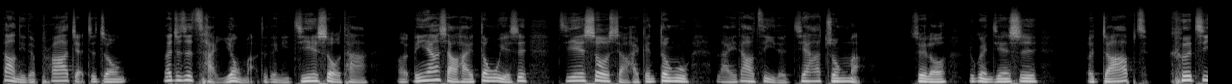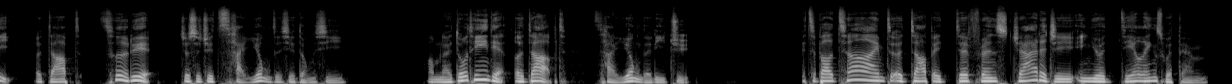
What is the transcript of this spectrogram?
到你的 project 之中，那就是采用嘛，对不对？你接受它，呃，领养小孩、动物也是接受小孩跟动物来到自己的家中嘛。所以喽，如果你今天是 adopt 科技、adopt 策略，就是去采用这些东西。好，我们来多听一点 adopt 采用的例句。It's about time to adopt a different strategy in your dealings with them.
